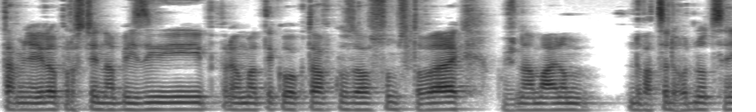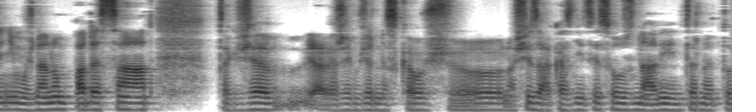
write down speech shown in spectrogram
tam někdo prostě nabízí pneumatiku oktávku za 800, možná má jenom 20 hodnocení, možná jenom 50, takže já věřím, že dneska už eh, naši zákazníci jsou znalí internetu,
